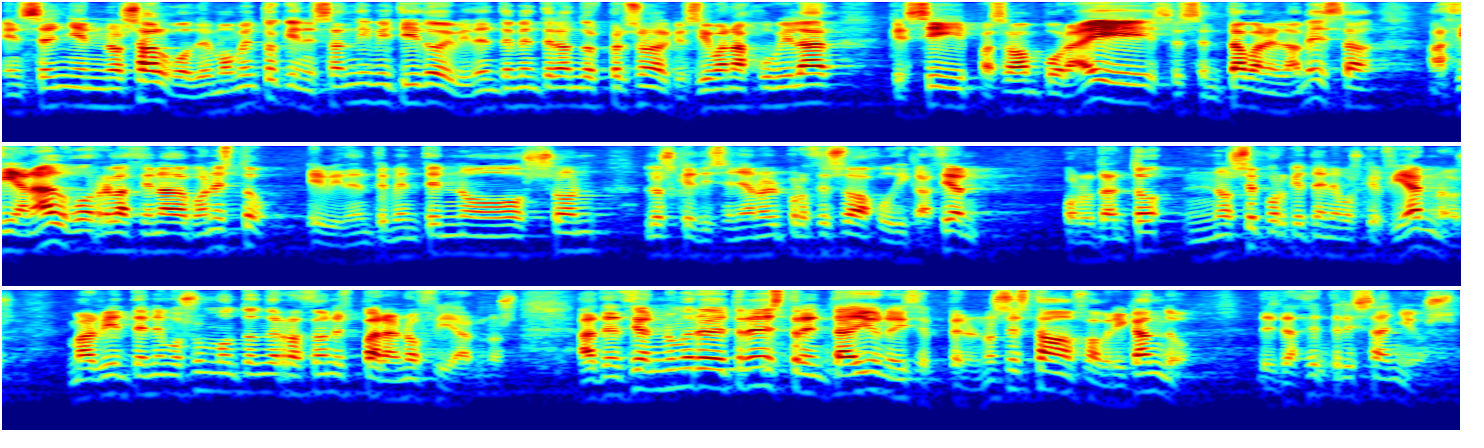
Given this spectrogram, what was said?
Enséñennos algo. De momento, quienes han dimitido, evidentemente eran dos personas que se iban a jubilar, que sí, pasaban por ahí, se sentaban en la mesa, hacían algo relacionado con esto. Evidentemente no son los que diseñaron el proceso de adjudicación. Por lo tanto, no sé por qué tenemos que fiarnos. Más bien tenemos un montón de razones para no fiarnos. Atención, número de trenes 31. Dice, pero no se estaban fabricando desde hace tres años.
